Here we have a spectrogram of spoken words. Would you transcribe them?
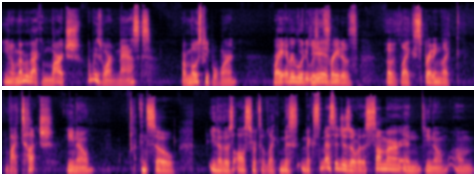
You know, remember back in March, nobody's wearing masks, or most people weren't, right? Everybody was Yeah. afraid of of like spreading like by touch, you know, and so you know, there's all sorts of like mis- mixed messages over the summer, and you know, um,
